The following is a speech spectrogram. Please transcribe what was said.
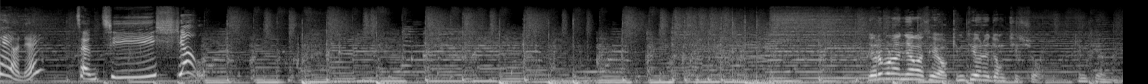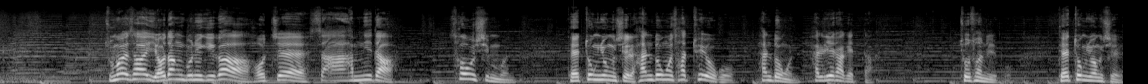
김태연의 정치 쇼! 여러분 안녕하세요. 김태현의 정치쇼 김태현입니다. 주말 사이 여당 분위기가 어째 싸합니다. 서울신문 대통령실 한동훈 사퇴 요구 한동훈 할 일 하겠다. 조선일보 대통령실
